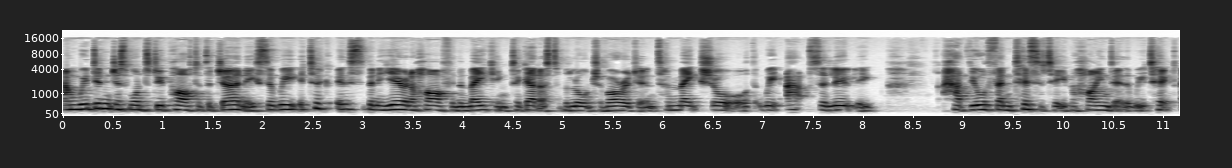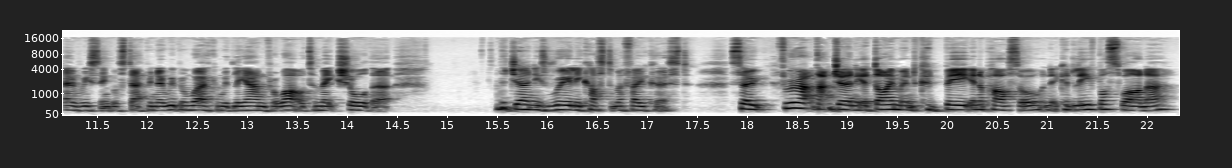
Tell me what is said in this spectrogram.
And we didn't just want to do part of the journey. So we it took this has been a year and a half in the making to get us to the launch of Origin to make sure that we absolutely had the authenticity behind it that we ticked every single step. You know, we've been working with Leanne for a while to make sure that the journey is really customer focused. So throughout that journey, a diamond could be in a parcel and it could leave Botswana.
